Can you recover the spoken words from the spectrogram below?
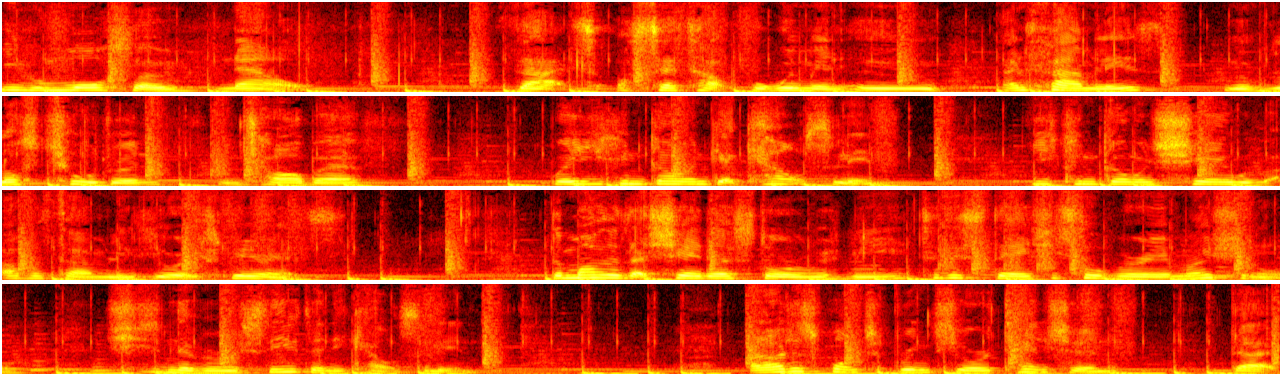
even more so now, that are set up for women who and families who have lost children in childbirth, where you can go and get counselling. You can go and share with other families your experience. The mother that shared her story with me, to this day, she's still very emotional. She's never received any counselling. And I just want to bring to your attention that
